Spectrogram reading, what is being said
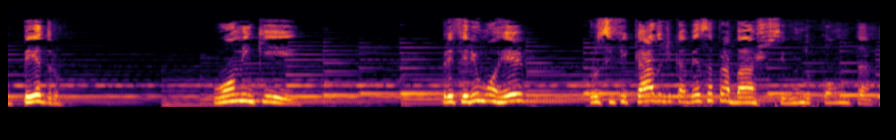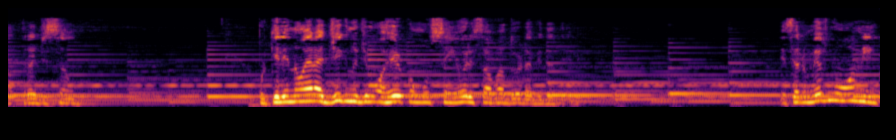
o Pedro o homem que preferiu morrer crucificado de cabeça para baixo, segundo conta a tradição, porque ele não era digno de morrer como o Senhor e Salvador da vida dele. Esse era o mesmo homem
